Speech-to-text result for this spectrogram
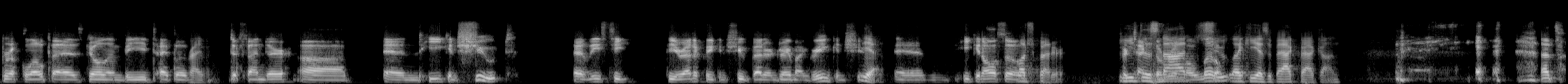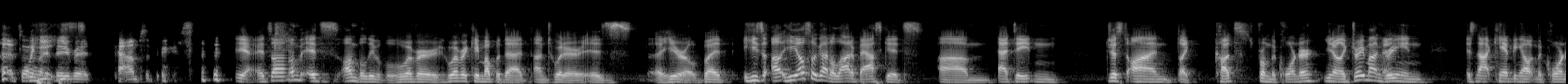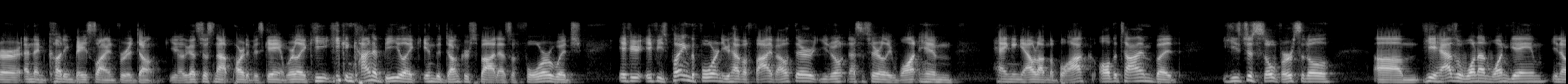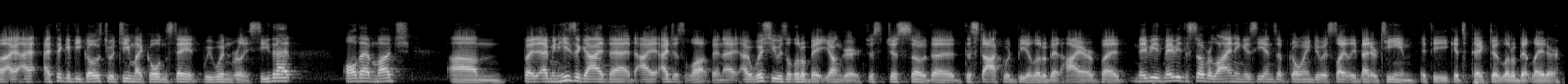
Brook Lopez, Joel Embiid type of right. defender, uh, and he can shoot. At least he theoretically can shoot better than Draymond Green can shoot. Yeah, and he can also much better. He does not shoot like he has a backpack on. that's that's one well, of my favorite comps of yours. yeah, it's um, it's unbelievable. Whoever whoever came up with that on Twitter is a hero. But he's uh, he also got a lot of baskets um, at Dayton just on like cuts from the corner. You know, like Draymond. Green is not camping out in the corner and then cutting baseline for a dunk. You know, that's just not part of his game. Where like he he can kind of be like in the dunker spot as a four, which if you if he's playing the four and you have a five out there, you don't necessarily want him hanging out on the block all the time. But he's just so versatile. Um, he has a one-on-one game. You know, I I think if he goes to a team like Golden State, we wouldn't really see that all that much. Um, but I mean, he's a guy that I, I just love, and I, I, wish he was a little bit younger, just just so the the stock would be a little bit higher. But maybe maybe the silver lining is he ends up going to a slightly better team if he gets picked a little bit later.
